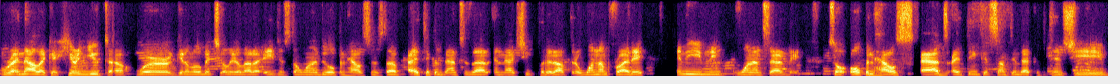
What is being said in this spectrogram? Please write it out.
right now, like uh, here in Utah, we're getting a little bit chilly. A lot of agents don't want to do open house and stuff. I take advantage of that and actually put it out there. One on Friday in the evening, one on Saturday. So open house ads, I think is something that could potentially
